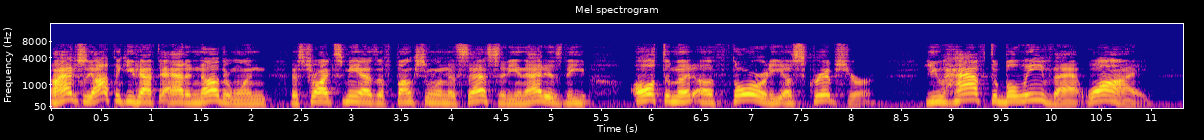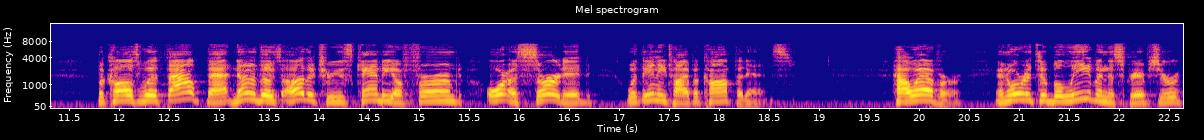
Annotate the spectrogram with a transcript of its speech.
Actually, I think you have to add another one that strikes me as a functional necessity, and that is the ultimate authority of Scripture. You have to believe that. Why? Because without that, none of those other truths can be affirmed or asserted with any type of confidence. However, in order to believe in the Scripture,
